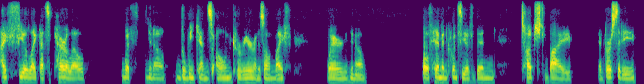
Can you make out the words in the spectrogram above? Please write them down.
I feel like that's a parallel with you know the Weeknd's own career and his own life, where you know both him and Quincy have been touched by adversity,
